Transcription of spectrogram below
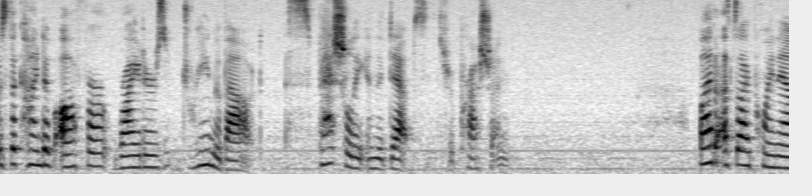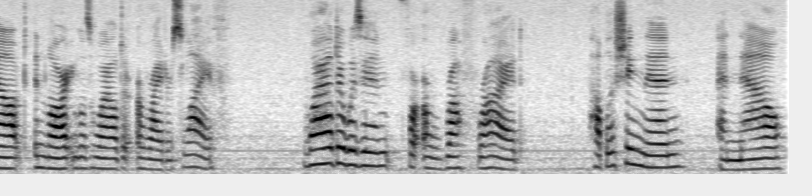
was the kind of offer writers dream about, especially in the depths of depression. But as I point out in Laura Ingalls Wilder, A Writer's Life, Wilder was in for a rough ride. Publishing then and now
